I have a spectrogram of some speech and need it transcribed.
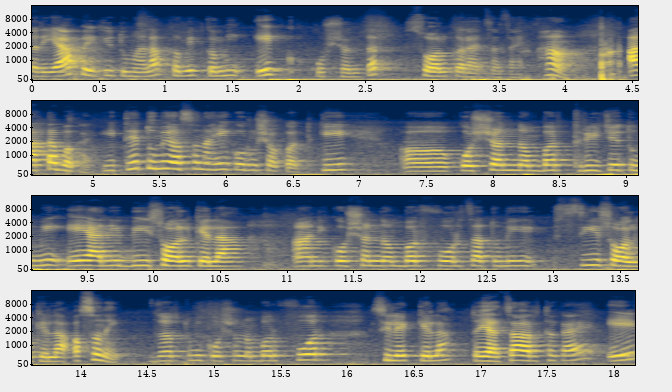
तर यापैकी तुम्हाला कमीत कमी एक क्वेश्चन तर सॉल्व करायचाच आहे. हां. आता बघा इथे तुम्ही असं नाही करू शकत की क्वेश्चन नंबर थ्रीचे तुम्ही ए आणि बी सॉल्व केला आणि क्वेश्चन नंबर फोरचा तुम्ही सी सॉल्व केला. असं नाही. जर तुम्ही क्वेश्चन नंबर फोर सिलेक्ट केला तर याचा अर्थ काय? ए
